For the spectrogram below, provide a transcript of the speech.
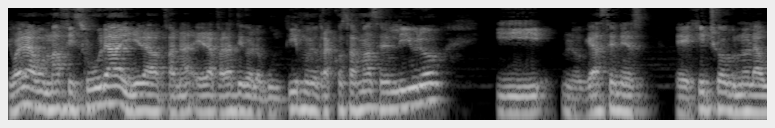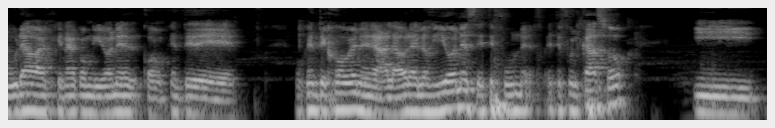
Igual era más fisura y era, fana- era fanático del ocultismo y otras cosas más en el libro. Y lo que hacen es, eh, Hitchcock no laburaba en general con guiones, con gente de con gente joven en- a la hora de los guiones. Este fue, un- este fue el caso. Y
